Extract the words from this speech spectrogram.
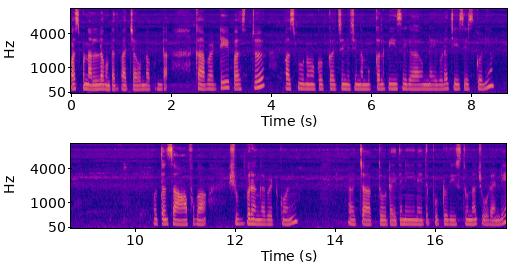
పసుపు నల్లగా ఉంటుంది పచ్చగా ఉండకుండా. కాబట్టి ఫస్ట్ పసుపును ఒక్కొక్క చిన్న చిన్న ముక్కలు పీసుగా ఉన్నాయి కూడా చేసేసుకొని మొత్తం సాఫ్గా శుభ్రంగా పెట్టుకొని ఆ, అయితే నేనైతే పుట్టు తీస్తున్నా చూడండి.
